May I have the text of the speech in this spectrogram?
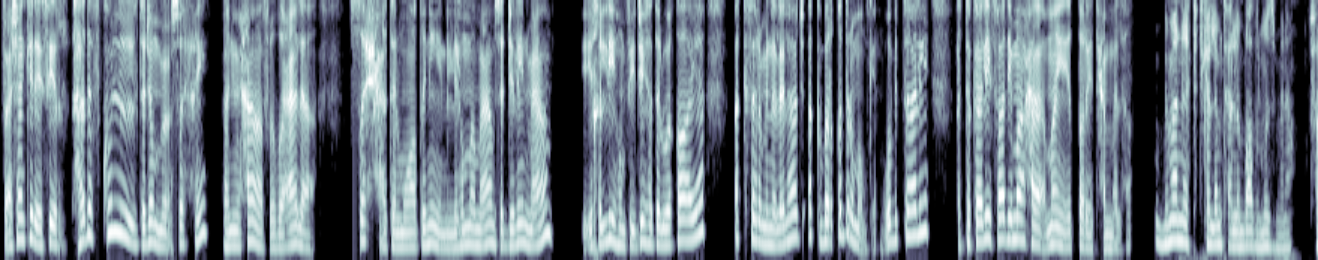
فعشان كذا يصير هدف كل تجمع صحي أن يحافظ على صحة المواطنين اللي هم معاه مسجلين معاه يخليهم في جهة الوقاية أكثر من العلاج أكبر قدر ممكن. وبالتالي التكاليف هذه ما ما يضطر يتحملها. بما إنك تكلمت عن الأمراض المزمنة ف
